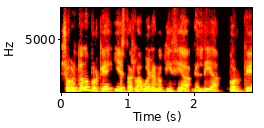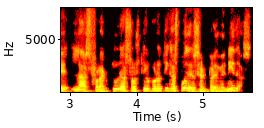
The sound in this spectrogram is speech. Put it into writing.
Sobre todo porque, y esta es la buena noticia del día, porque las fracturas osteoporóticas pueden ser prevenidas.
